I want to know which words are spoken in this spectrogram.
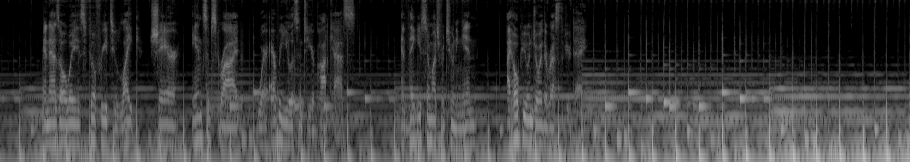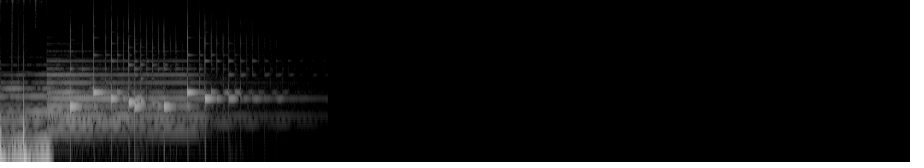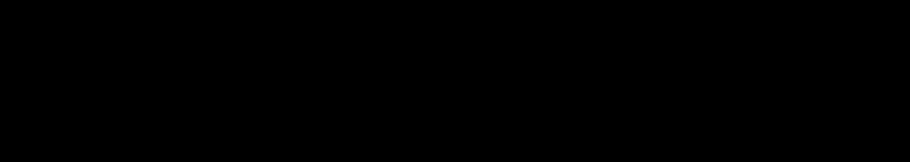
And as always, feel free to like, share, and subscribe wherever you listen to your podcasts. And thank you so much for tuning in. I hope you enjoy the rest of your day.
